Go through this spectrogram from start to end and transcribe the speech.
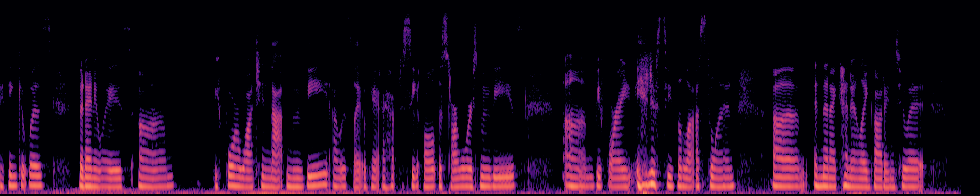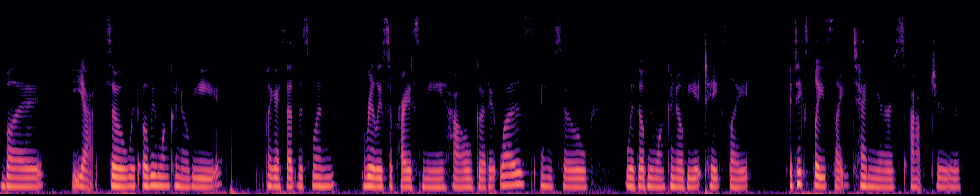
I think it was. But anyways, um, before watching that movie, I was like, okay, I have to see all the Star Wars movies um, before I you know see the last one. Um, and then I kind of like got into it. But yeah, so with Obi-Wan Kenobi, like I said, this one really surprised me how good it was. And so with Obi-Wan Kenobi, it takes like it takes place like 10 years after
